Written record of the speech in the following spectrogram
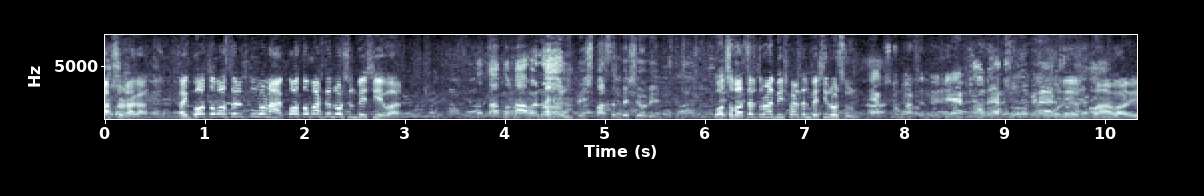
পাঁচশো টাকা। ভাই, গত বছরের তুলনায় কত পার্সেন্ট রসুন বেশি এবার? বিশ পার্সেন্ট বেশি হবে গত বছরের তুলনায় বিশ পার্সেন্ট বেশি রসুন? বাবা রে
